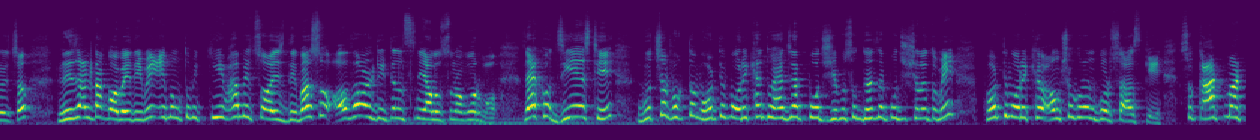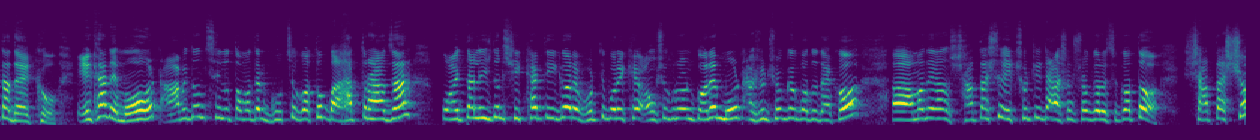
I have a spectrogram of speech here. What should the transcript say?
রয়েছে, রেজাল্টটা কবে দিবে এবং তুমি কীভাবে চয়েস দিবা? সো ওভারঅল ডিটেলস নিয়ে আলোচনা করব। দেখো জিএসটি গুচ্ছভুক্ত ভর্তি পরীক্ষা দু হাজার পঁচিশ এবছর দু হাজার পঁচিশ সালে তুমি ভর্তি পরীক্ষায় অংশগ্রহণ করছ আজকে। সো কাটমারটা দেখো, এখানে মোট আবেদন ছিল তোমাদের গুচ্ছগত বাহাত্তর হাজার পঁয়তাল্লিশ জন শিক্ষার্থী করে ভর্তি পরীক্ষায় অংশগ্রহণ করে। মোট আসন সংখ্যা কত দেখো? আমাদের সাতাশশো একষট্টিটা আসন সংখ্যা রয়েছে। কত? সাতাশশো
